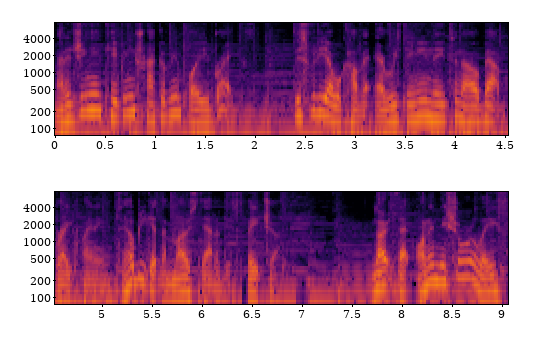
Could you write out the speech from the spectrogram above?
managing and keeping track of employee breaks. This video will cover everything you need to know about break planning to help you get the most out of this feature. Note that on initial release,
